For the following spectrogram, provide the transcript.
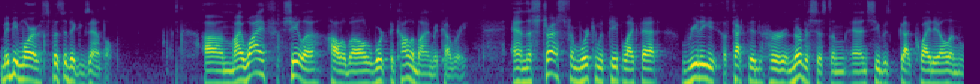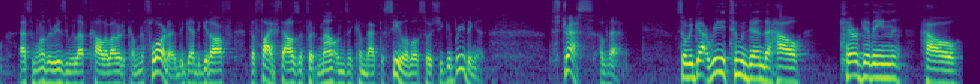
maybe more specific example. Um, my wife, Sheila Hollowell, worked the Columbine recovery. And the stress from working with people like that really affected her nervous system and she was, got quite ill and that's one of the reasons we left Colorado to come to Florida. We had to get off the 5,000 foot mountains and come back to sea level so she could breathe again. Stress of that. So we got really tuned into how caregiving, how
